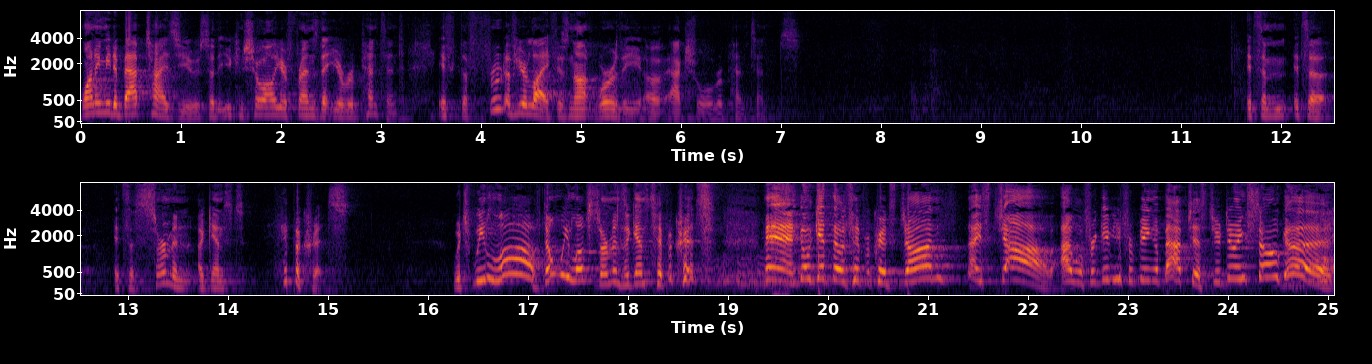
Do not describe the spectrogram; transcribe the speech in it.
wanting me to baptize you so that you can show all your friends that you're repentant if the fruit of your life is not worthy of actual repentance. It's a, it's a, it's a sermon against hypocrites, which we love. Don't we love sermons against hypocrites? Man, go get those hypocrites, John. Nice job. I will forgive you for being a Baptist. You're doing so good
